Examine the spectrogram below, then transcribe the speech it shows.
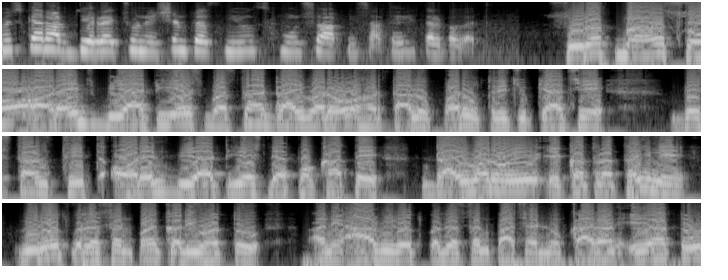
નમસ્કાર, આપ જોઈ રહ્યા છો નેશન પ્લસ ન્યૂઝ. હું છું આપની સાથે હેતલ ભગત. સુરતમાં સો ઓરેન્જ બીઆરટીએસ બસના ડ્રાઈવરો હડતાલ ઉપર ઉતરી ચૂક્યા છે. બેસ્તાન સ્થિત ઓરેન્જ બીઆરટીએસ ડેપો ખાતે ડ્રાઈવરોએ એકત્ર થઈને વિરોધ પ્રદર્શન પણ કર્યું હતું. અને આ વિરોધ પ્રદર્શન પાછળનું કારણ એ હતું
